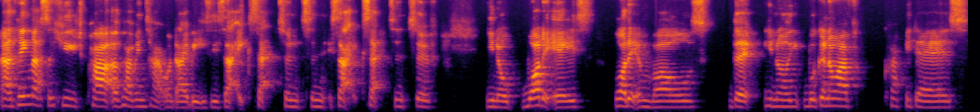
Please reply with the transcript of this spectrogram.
and I think that's a huge part of having type 1 diabetes is that acceptance and it's that acceptance of you know what it is what it involves that you know we're going to have crappy days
